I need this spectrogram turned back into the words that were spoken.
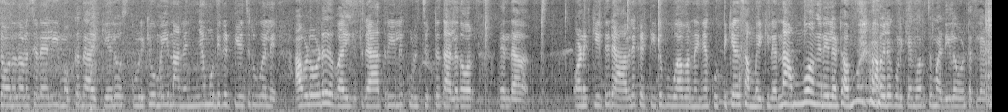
ചോന്ന തുളസിയുടെ ഈ മൊക്ക ഇതാക്കിയാലോ സ്കൂളിലേക്ക് പോകുമ്പോ ഈ നനഞ്ഞ മുടി കെട്ടി വെച്ചിട്ട് പോകല്ലേ അവളോട് വൈ രാത്രിയിൽ കുളിച്ചിട്ട് തല എന്താ ഉണക്കിയിട്ട് രാവിലെ കെട്ടിയിട്ട് പോവാ പറഞ്ഞു കഴിഞ്ഞാൽ കുട്ടിക്ക് അത് സമ്മതിക്കില്ല. എന്നാ അമ്മ അങ്ങനെയില്ല കേട്ടോ അമ്മ രാവിലെ കുളിക്കാൻ കുറച്ച് മടിയുള്ള ഓട്ടത്തിലാണ്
